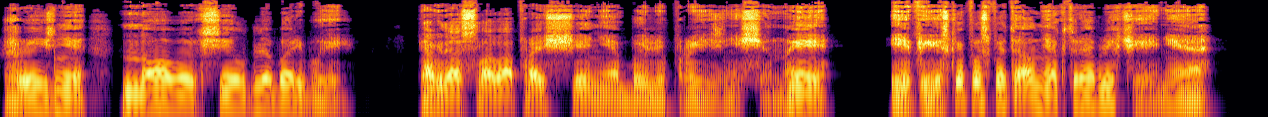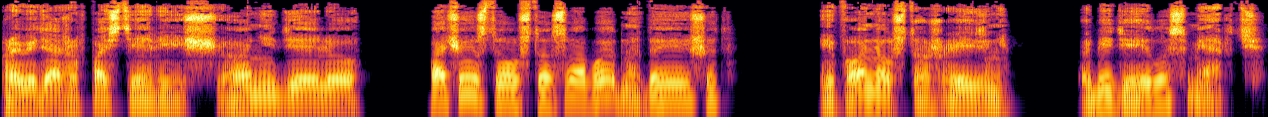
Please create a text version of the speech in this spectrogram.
жизни, новых сил для борьбы. Когда слова прощения были произнесены, епископ испытал некоторое облегчение. Проведя же в постели еще неделю, почувствовал, что свободно дышит, и понял, что жизнь победила смерть.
